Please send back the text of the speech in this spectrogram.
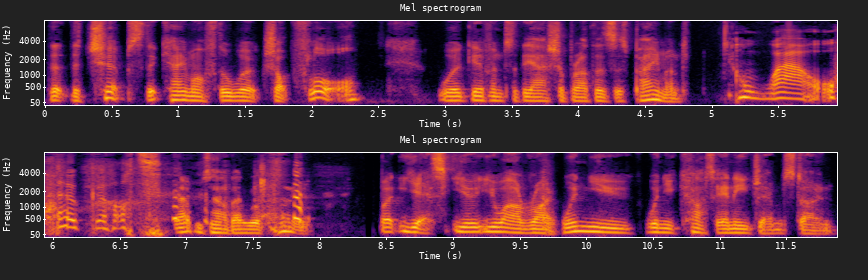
that the chips that came off the workshop floor were given to the Asscher brothers as payment. Oh, wow. Oh God. That was how they were paid. but yes, you you are right. When you when you cut any gemstone,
